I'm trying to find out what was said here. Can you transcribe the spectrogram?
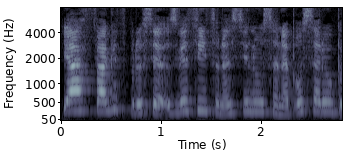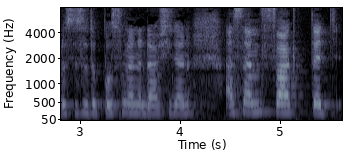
Já fakt prostě z věcí, co nestihnu, se neposeru, prostě se to posune na další den a jsem fakt teď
